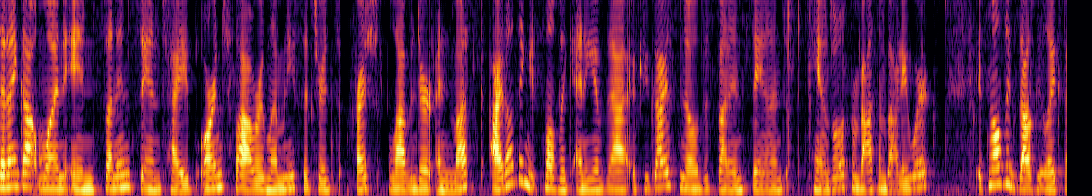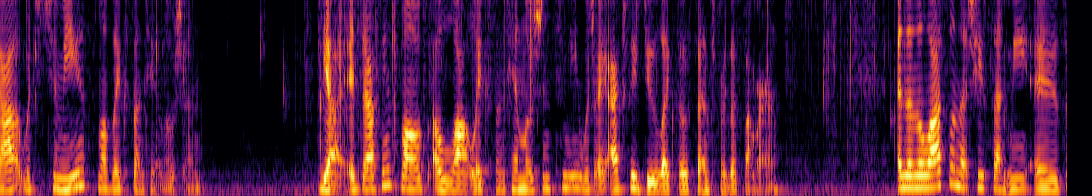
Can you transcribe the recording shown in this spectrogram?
Then I got one in Sun and Sand type, orange flower, lemony citrus, fresh lavender, and musk. I don't think it smells like any of that. If you guys know the Sun and Sand candle from Bath & Body Works, it smells exactly like that, which to me smells like suntan lotion. Yeah, it definitely smells a lot like suntan lotion to me, which I actually do like those scents for the summer. And then the last one that she sent me is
